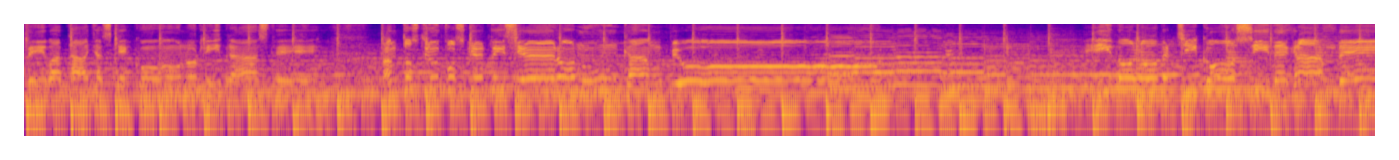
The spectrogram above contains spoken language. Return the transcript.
de batallas que con honor libraste, tantos triunfos que te hicieron un campeón. Ídolo de chicos y de grandes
